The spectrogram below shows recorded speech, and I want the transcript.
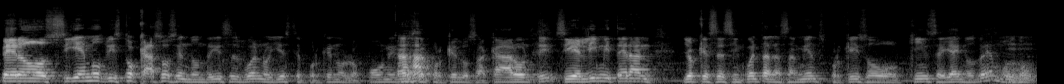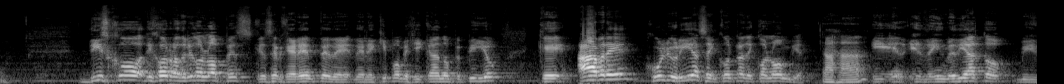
Pero sí hemos visto casos en donde dices, bueno, ¿y este por qué no lo ponen? No sé por qué lo sacaron. Sí. Si el límite eran, yo qué sé, 50 lanzamientos, ¿por qué hizo 15 y ahí nos vemos, no? Dijo, dijo Rodrigo López, que es el gerente de- del equipo mexicano Pepillo, que abre Julio Urias en contra de Colombia. Ajá. Y, y de inmediato vi-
